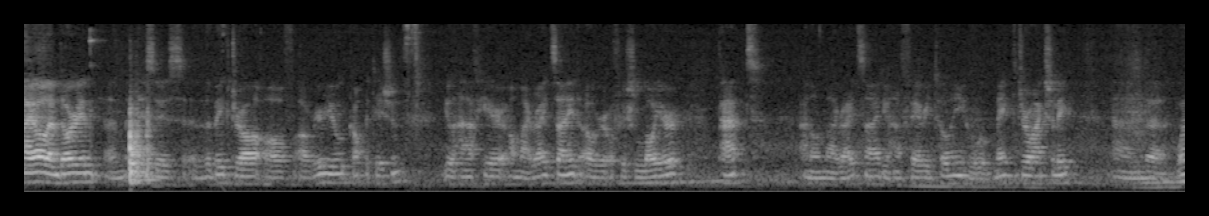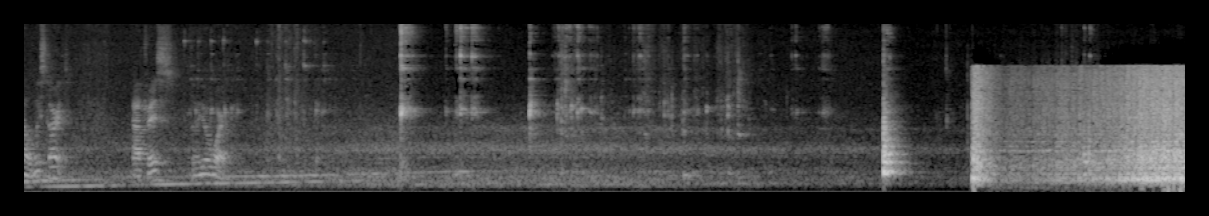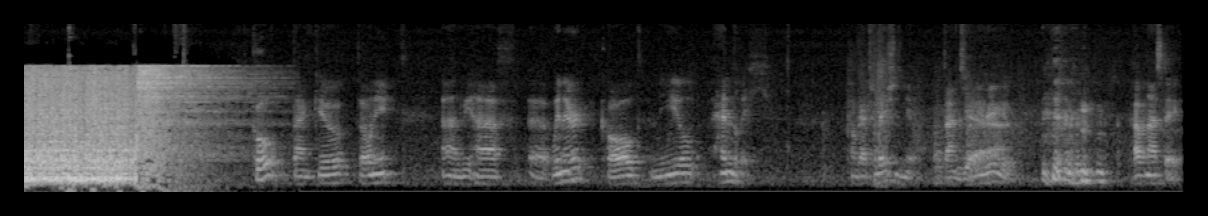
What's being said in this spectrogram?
Hi all, I'm Dorian and this is the big draw of our review competition. You'll have here on my right side our official lawyer, Pat, and on my right side you have Fairy Tony who will make the draw actually. And uh, well, we start. Patrice, do your work. Thank you, Tony. And we have a winner called Neil Hendrich. Congratulations, Neil. Thanks for the review. have a nice day.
